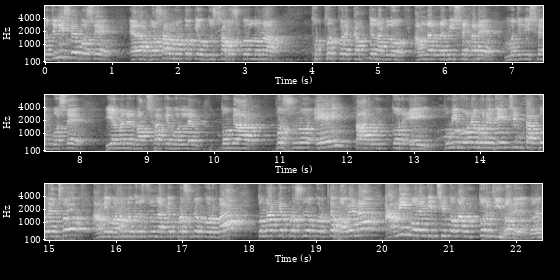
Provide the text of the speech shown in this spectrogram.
মজলিসে বসে এরা বসার মতো কেউ দুঃসাহস করল না। থরথর করে কাঁপতে লাগল। আল্লাহ নবী সেখানে মজলিসে বসে ইয়েমেনের বাদশাহকে বললেন তুমি আর প্রশ্ন এই, তার উত্তর এই। তুমি মনে মনে যে চিন্তা করেছ, আমি মোহাম্মদ রসুল্লাহকে প্রশ্ন করবা, তোমাকে প্রশ্ন করতে হবে না, আমি বলে দিচ্ছি তোমার উত্তর কি হবে। বলেন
